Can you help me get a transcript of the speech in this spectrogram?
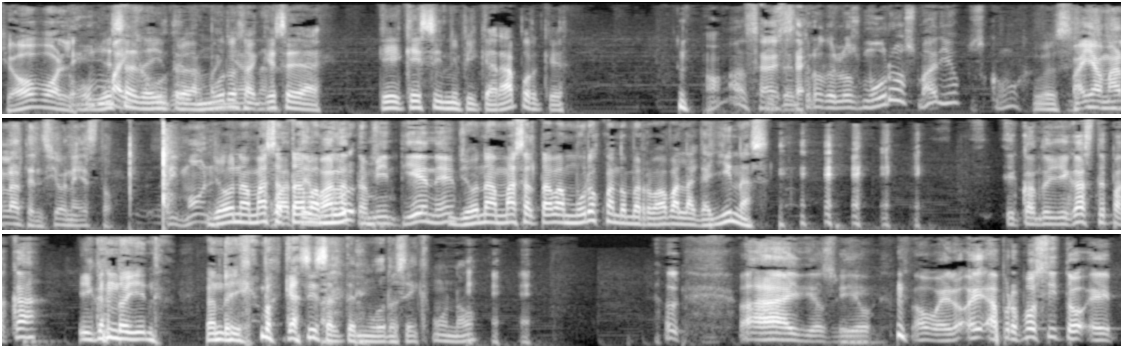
¡Qué óvole! Oh, ¿Y esa de dentro de muros a qué, se, qué, qué significará? Porque No, o sea, Pues dentro de los muros, Mario. Pues, ¿cómo? pues, va a llamar la atención esto. Simón. yo nada más saltaba Guatemala muros. también tiene. Yo nada más saltaba muros cuando me robaba las gallinas. Y cuando llegaste para acá, Y cuando, cuando llegué para casi salté el muro, sí, como no. Ay, Dios mío. No, bueno, eh, a propósito, eh,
